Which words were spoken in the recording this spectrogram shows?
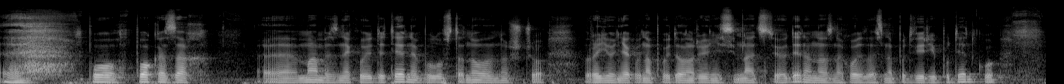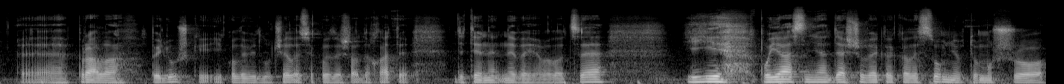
Е, По показах мами зниклої дитини було встановлено, що в районі, як вона повідомила, в районі 17 години вона знаходилась на подвір'ї будинку, е, прала пелюшки, і коли відлучилася, коли зайшла до хати, дитини не виявила. Це її пояснення дещо викликали сумнів, тому що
